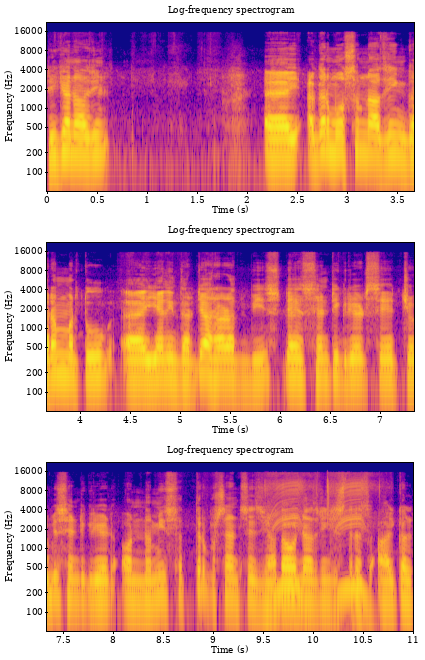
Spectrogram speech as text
ठीक है नाजरीन अगर मौसम नाजरीन गर्म मरतूब यानी दर्जा हरारत बीस सेंटीग्रेड से चौबीस सेंटीग्रेड और नमी सत्तर परसेंट से ज़्यादा हो नाजरीन, जिस तरह से आजकल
